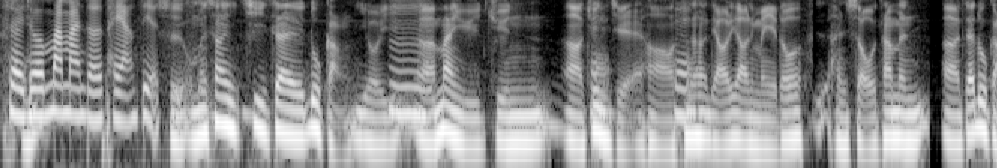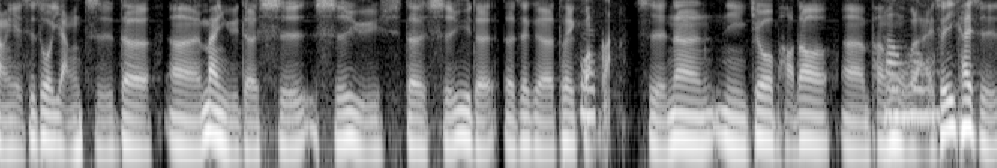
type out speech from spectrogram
所以就慢慢的培养自己的。是我们上一季在鹿港有一呃鳗鱼君啊俊杰哈，聊一聊，你们也都很熟。他们呃在鹿港也是做养殖的呃鳗鱼的食食鱼的食育的的这个推广。是，那你就跑到呃澎湖来，所以一开始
